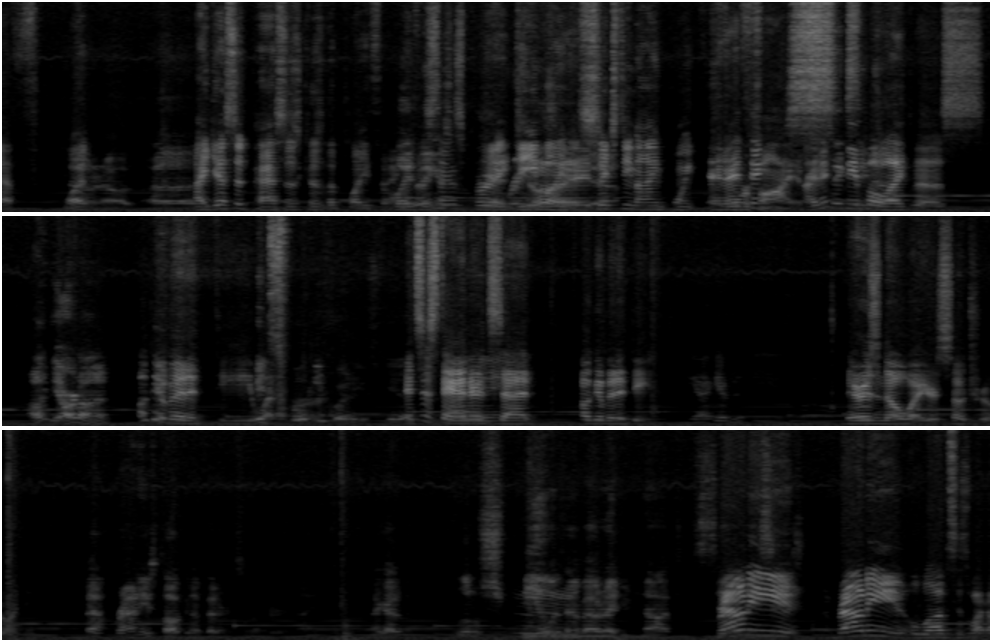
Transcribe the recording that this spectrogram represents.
F? What? I don't know. Uh, I guess it passes because of the play thing. Play this is thing's pretty yeah, D good. minus Yeah. sixty nine point And I think five. I think 69. people like this. I like the art on it. I'll give it a D. It's Whatever. spooky footage. Yeah. It's a standard I- set. I'll give it a D. Yeah, I give it a D as well. There is no way. You're so true on you. Brownie was talking about Veteran Survivor. and I, I got a little spiel with him about it. I do not. see Brownie. Brownie loves his white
